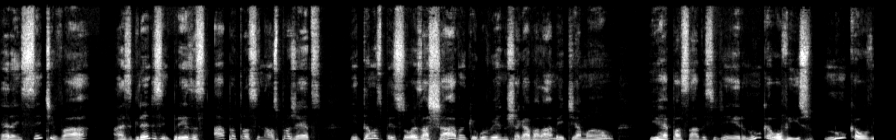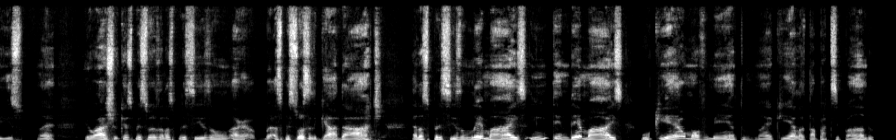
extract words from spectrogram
Era incentivar as grandes empresas a patrocinar os projetos. Então as pessoas achavam que o governo chegava lá, metia a mão e repassava esse dinheiro. Nunca houve isso, nunca houve isso, né? Eu acho que as pessoas elas precisam, as pessoas ligadas à arte, elas precisam ler mais e entender mais o que é o movimento, né, que ela está participando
